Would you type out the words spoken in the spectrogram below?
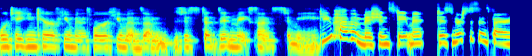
we're taking care of humans, we're humans. And it just didn't make sense to me. Do you have a mission statement? Does Nurses Inspire,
